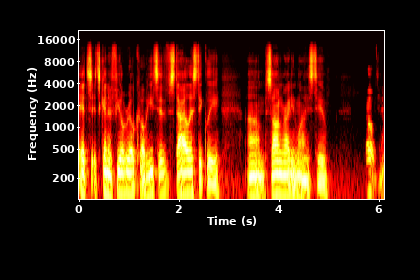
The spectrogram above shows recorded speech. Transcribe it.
it's it's going to feel real cohesive stylistically, um, songwriting wise too. Oh, yeah.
